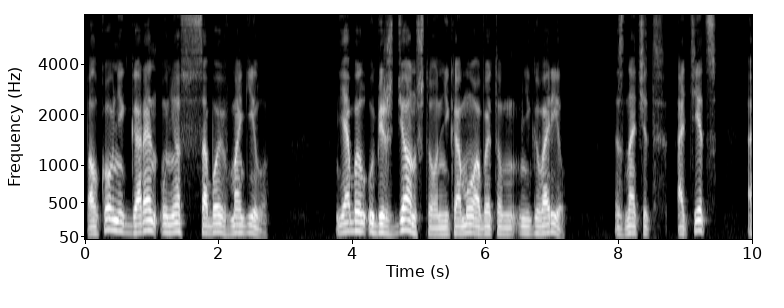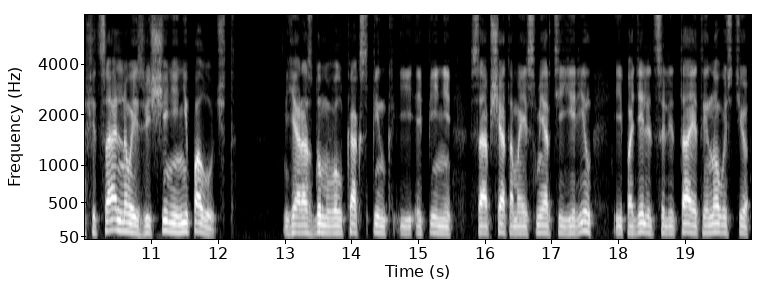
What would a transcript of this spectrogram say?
полковник Гарен унес с собой в могилу. Я был убежден, что он никому об этом не говорил. Значит, отец официального извещения не получит. Я раздумывал, как Спинг и Эпини сообщат о моей смерти Ерил и поделятся ли та этой новостью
